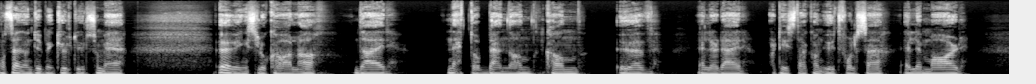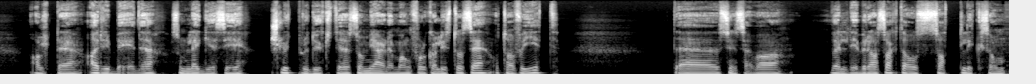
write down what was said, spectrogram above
Og så er det en type kultur som er øvingslokaler, der nettopp bandene kan øve, eller der artister kan utfolde seg, eller male. Alt det arbeidet som legges i sluttproduktet, som gjerne mange folk har lyst til å se og ta for gitt. Det syns jeg var veldig bra sagt, da, og satt liksom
